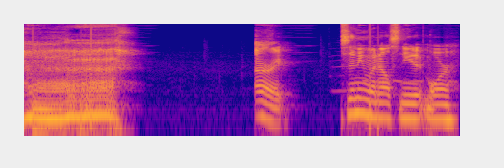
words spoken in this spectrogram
All right. Does anyone else need it more?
